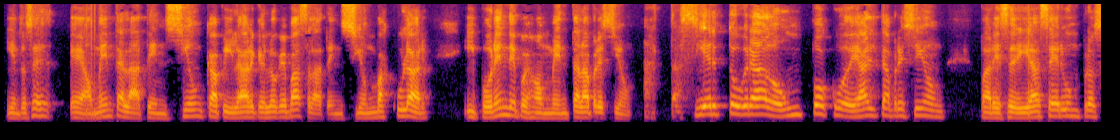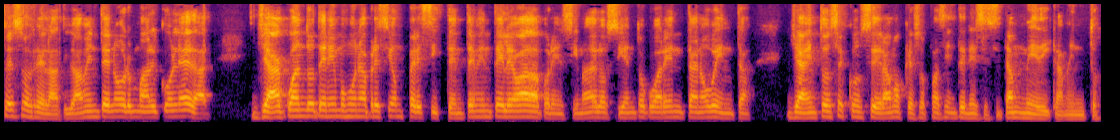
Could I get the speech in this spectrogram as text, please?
y entonces eh, aumenta la tensión capilar, que es lo que pasa, la tensión vascular, y por ende pues aumenta la presión. Hasta cierto grado, un poco de alta presión parecería ser un proceso relativamente normal con la edad, ya cuando tenemos una presión persistentemente elevada por encima de los 140-90, ya entonces consideramos que esos pacientes necesitan medicamentos.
